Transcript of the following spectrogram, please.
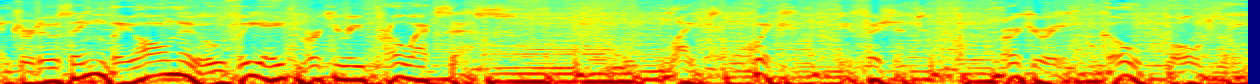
Introducing the all new V8 Mercury Pro XS. Light, quick, efficient. Mercury, go boldly.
